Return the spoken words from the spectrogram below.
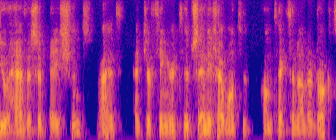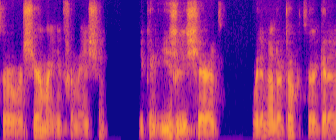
you have as a patient, right, at your fingertips. And if I want to contact another doctor or share my information, you can easily share it with another doctor, get a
